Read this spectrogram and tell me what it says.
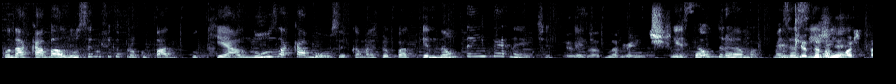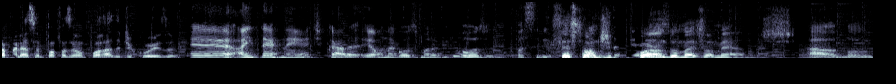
Quando acaba a luz, você não fica preocupado porque a luz acabou, você fica mais preocupado porque não tem internet. É, tipo, Exatamente. esse é o drama. Mas Porque assim, tu não pode trabalhar, você pode fazer uma porrada de coisa. é, a internet, cara, é um negócio maravilhoso. Facilita Vocês são de quando, mais ou menos? Ah, no-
